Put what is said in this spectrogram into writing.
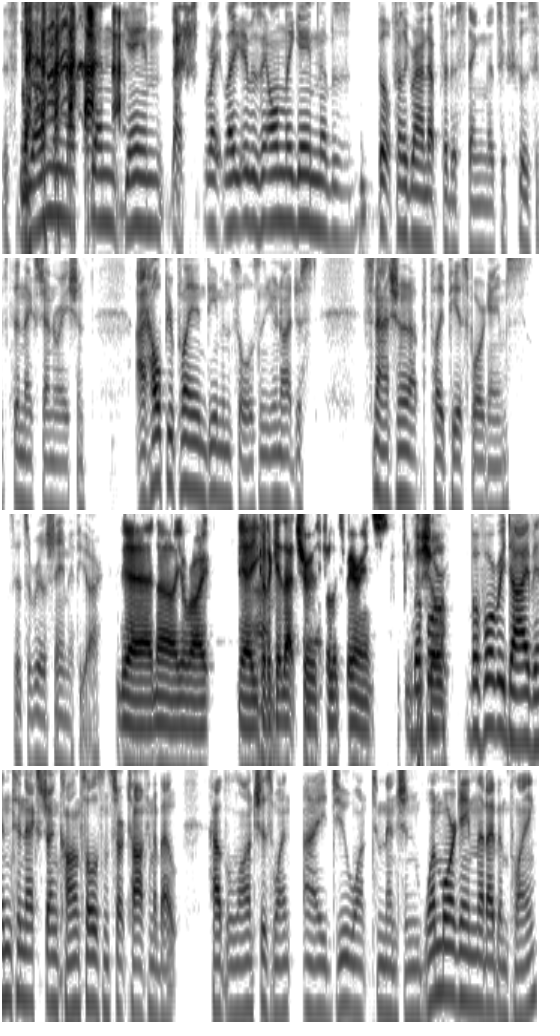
It's the only next gen game that right like it was the only game that was built for the ground up for this thing that's exclusive to the next generation. I hope you're playing Demon Souls and you're not just snatching it up to play PS4 games. So it's a real shame if you are. Yeah, no, you're right. Yeah, you got to Um, get that true full experience before sure. before we dive into next gen consoles and start talking about how the launches went, I do want to mention one more game that I've been playing.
